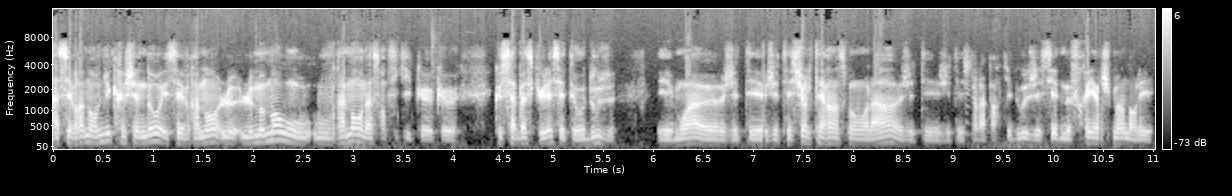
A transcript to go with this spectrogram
Ah, c'est vraiment venu crescendo et c'est vraiment le, le moment où, où vraiment on a senti que, que, que ça basculait, c'était au 12. Et moi, euh, j'étais sur le terrain à ce moment-là, j'étais j'étais sur la partie 12, j'essayais de me frayer un chemin dans les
